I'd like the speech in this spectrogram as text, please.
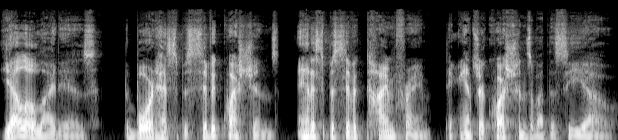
Yellow light is the board has specific questions and a specific time frame to answer questions about the CEO.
